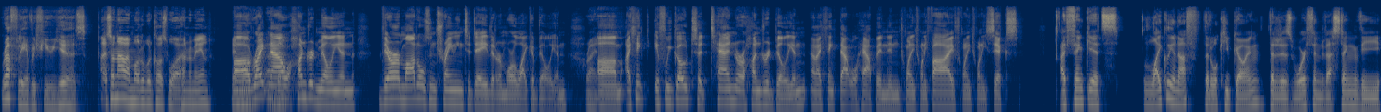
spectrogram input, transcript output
roughly every few years. Uh, So now a model would cost what, 100 million? Uh, right now, 100 million. There are models in training today that are more like a billion. Right. Um, I think if we go to 10 or 100 billion, and I think that will happen in 2025, 2026. I think it's likely enough that it will keep going, that it is worth investing the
